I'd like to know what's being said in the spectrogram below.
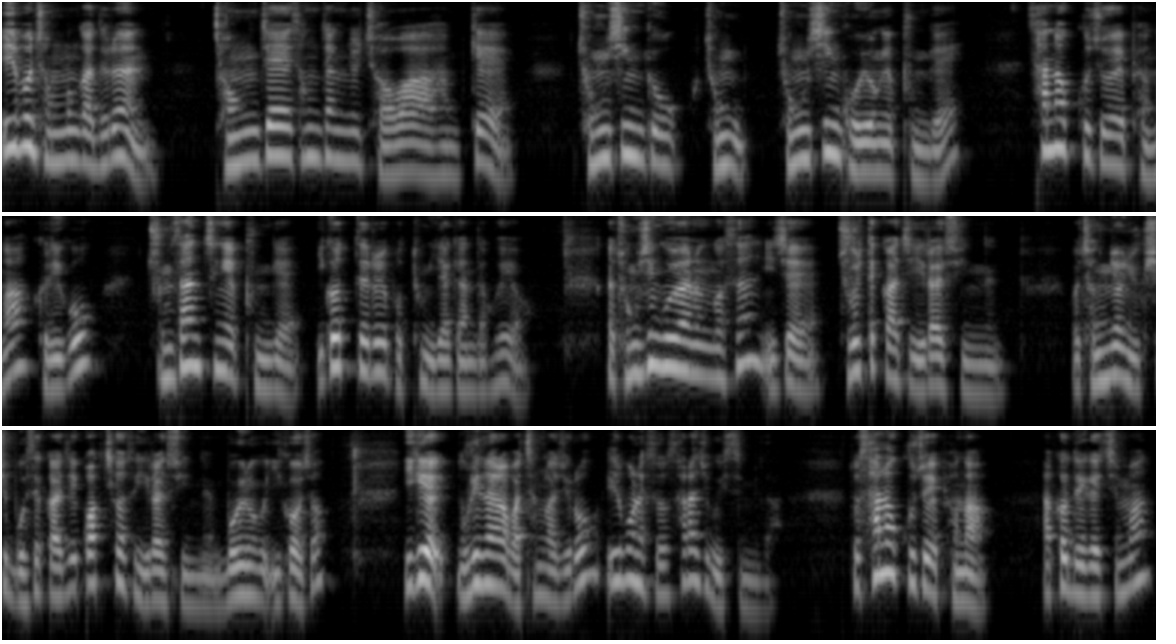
일본 전문가들은 경제 성장률 저하와 함께 종신고, 종, 종신고용의 붕괴, 산업 구조의 변화, 그리고 중산층의 붕괴 이것들을 보통 이야기한다고 해요. 그러니까 종신고용하는 것은 이제 죽을 때까지 일할 수 있는 뭐 정년 65세까지 꽉 채워서 일할 수 있는 뭐 이런 거 이거죠. 이게 우리나라 마찬가지로 일본에서도 사라지고 있습니다. 또 산업 구조의 변화 아까도 얘기했지만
